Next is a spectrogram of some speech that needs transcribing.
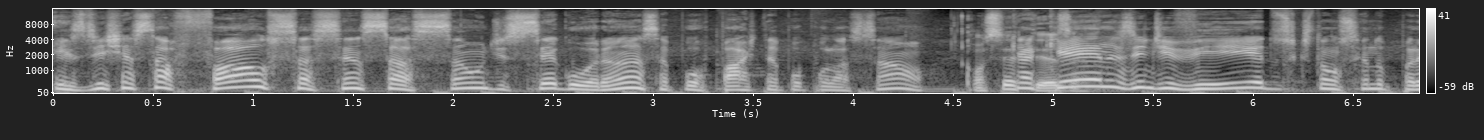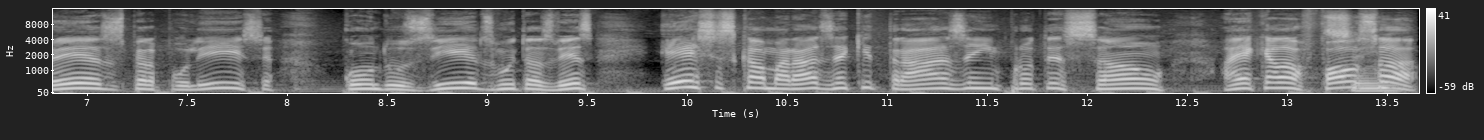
existe essa falsa sensação de segurança por parte da população Com que certeza. aqueles indivíduos que estão sendo presos pela polícia, conduzidos muitas vezes, esses camaradas é que trazem proteção. Aí aquela falsa,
